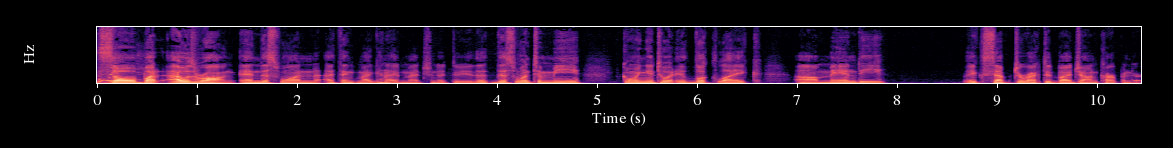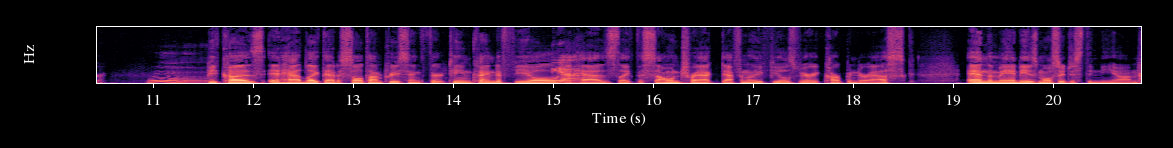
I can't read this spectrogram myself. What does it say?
so, but I was wrong. And this one, I think Meagan, I had mentioned it to you. This one, to me, going into it, it looked like uh, Mandy, except directed by John Carpenter Hmm. because it had like that assault on precinct 13 kind of feel Yeah. it has like the soundtrack definitely feels very carpenter-esque and the mandy is mostly just the neon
